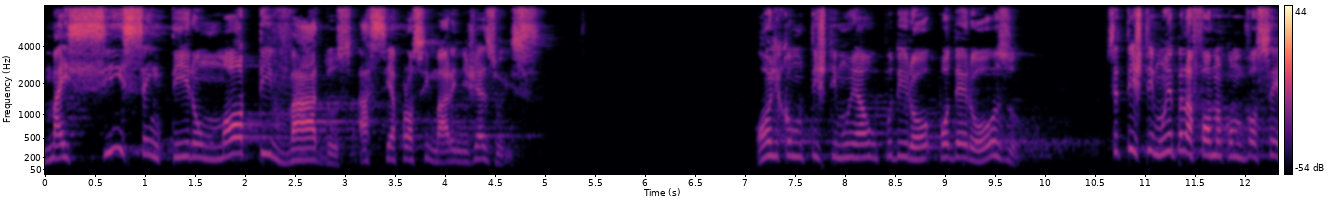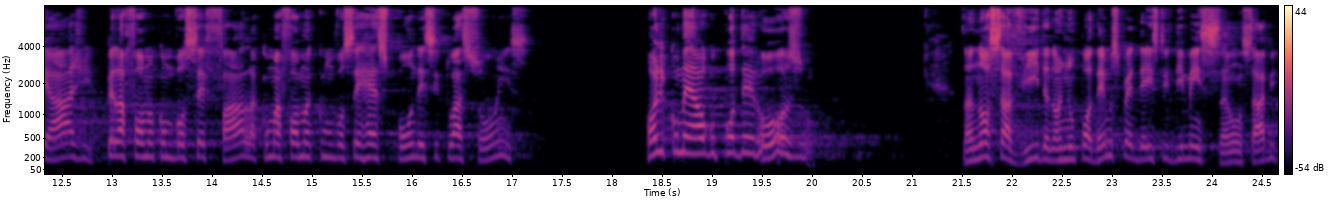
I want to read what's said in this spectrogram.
mas se sentiram motivados a se aproximarem de Jesus. Olhe como testemunho é algo poderoso. Você testemunha pela forma como você age, pela forma como você fala, como a forma como você responde às situações. Olhe como é algo poderoso. Na nossa vida, nós não podemos perder isso de dimensão, sabe?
